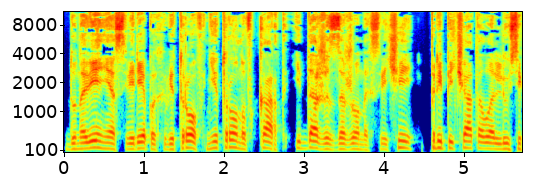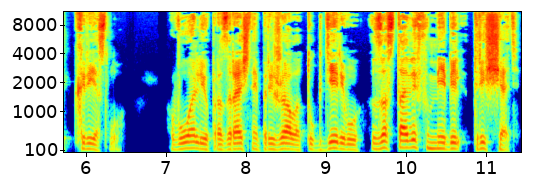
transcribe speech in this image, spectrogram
Дуновение свирепых ветров, не тронув карт и даже зажженных свечей, припечатало Люси к креслу. Вуалью прозрачной прижала ту к дереву, заставив мебель трещать.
